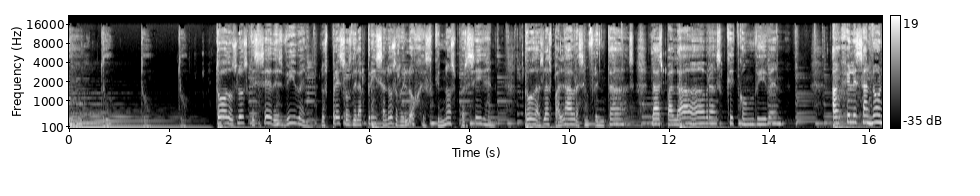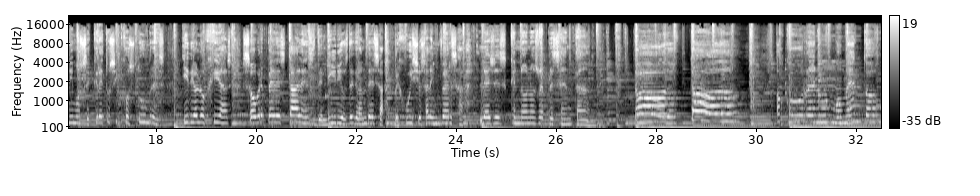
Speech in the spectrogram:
Todos los que se desviven, los presos de la prisa, los relojes que nos persiguen, Todas las palabras enfrentadas, las palabras que conviven. Ángeles anónimos, secretos y costumbres, ideologías sobre pedestales, delirios de grandeza, prejuicios a la inversa, leyes que no nos representan. Todo, todo ocurre en un momento.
